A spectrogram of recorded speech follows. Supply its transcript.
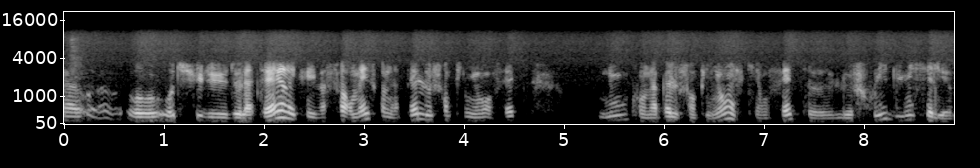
euh, au- au-dessus du- de la terre et qui va former ce qu'on appelle le champignon, en fait. Appelle le champignon, et ce qui est en fait euh, le fruit du mycélium.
